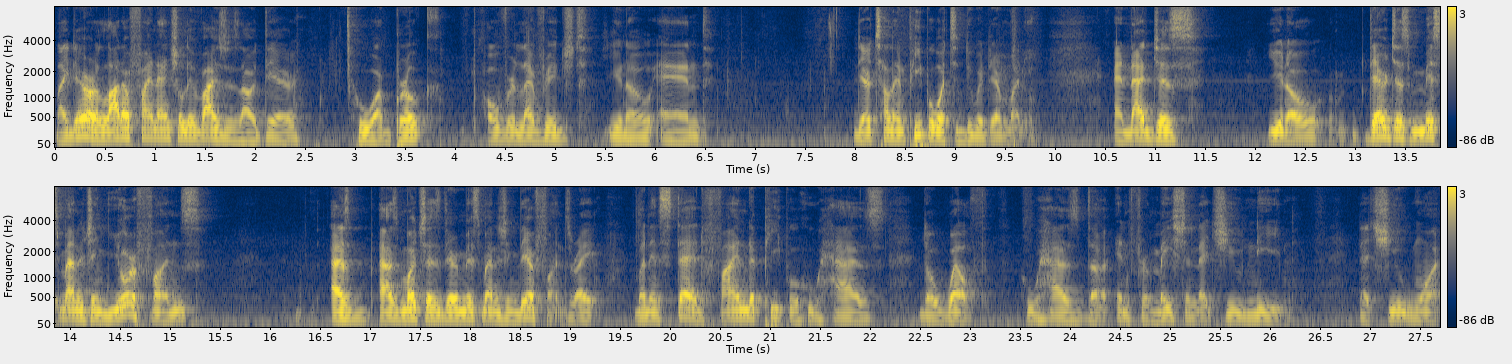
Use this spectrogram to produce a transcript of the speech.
Like there are a lot of financial advisors out there who are broke, over leveraged, you know, and they're telling people what to do with their money. And that just, you know, they're just mismanaging your funds as as much as they're mismanaging their funds, right? But instead, find the people who has the wealth, who has the information that you need, that you want,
